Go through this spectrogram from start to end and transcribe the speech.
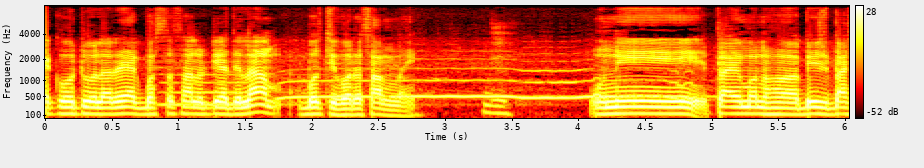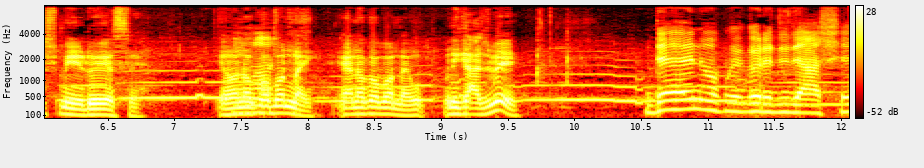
এক ওটুলারে এক বস্তা চাল টিয়া দিলাম বলছি ঘরে চাল নাই। উনি প্রায় মনে হয় বিশ বাইশ মিনিট এখনও খবর নাই এখনও খবর নাই। উনি কি আসবে? দেন অপেক্ষা করে যদি আসে।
